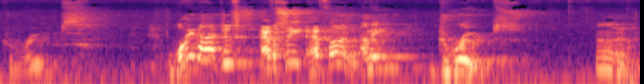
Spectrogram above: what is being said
groups. Why not just have a seat, have fun? I mean, groups. Hmm.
